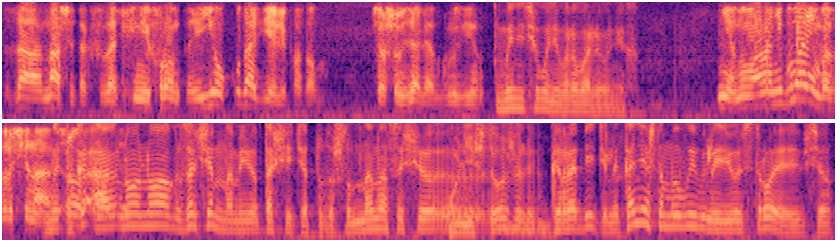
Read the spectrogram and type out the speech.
за нашей, так сказать, линией фронта, ее куда дели потом? Все, что взяли от грузин. Мы ничего не воровали у них. Не, ну она не была им возвращена. Мы- Что- а, ну, ну, а зачем нам ее тащить оттуда? Чтобы на нас еще... э, Уничтожили. Грабители. Конечно, мы вывели ее из строя, и все.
